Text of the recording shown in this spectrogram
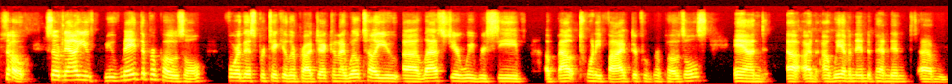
So so now you've you've made the proposal for this particular project. And i will tell you uh, last year we received about 25 different proposals. And uh, uh, we have an independent um,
